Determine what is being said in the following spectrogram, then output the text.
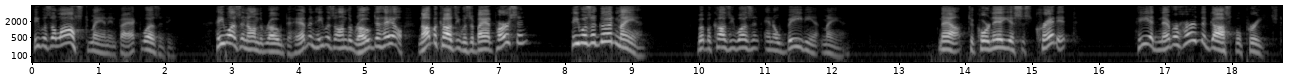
He was a lost man, in fact, wasn't he? He wasn't on the road to heaven, he was on the road to hell. Not because he was a bad person, he was a good man, but because he wasn't an obedient man. Now, to Cornelius' credit, he had never heard the gospel preached,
